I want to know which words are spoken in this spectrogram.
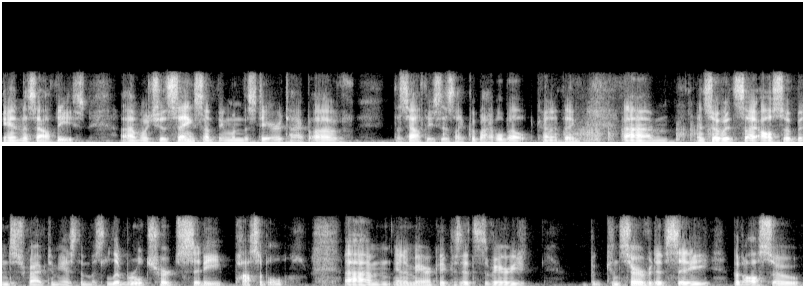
in the southeast, um, which is saying something when the stereotype of the southeast is like the Bible Belt kind of thing. Um, and so it's uh, also been described to me as the most liberal church city possible um, in America because it's a very conservative city, but also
